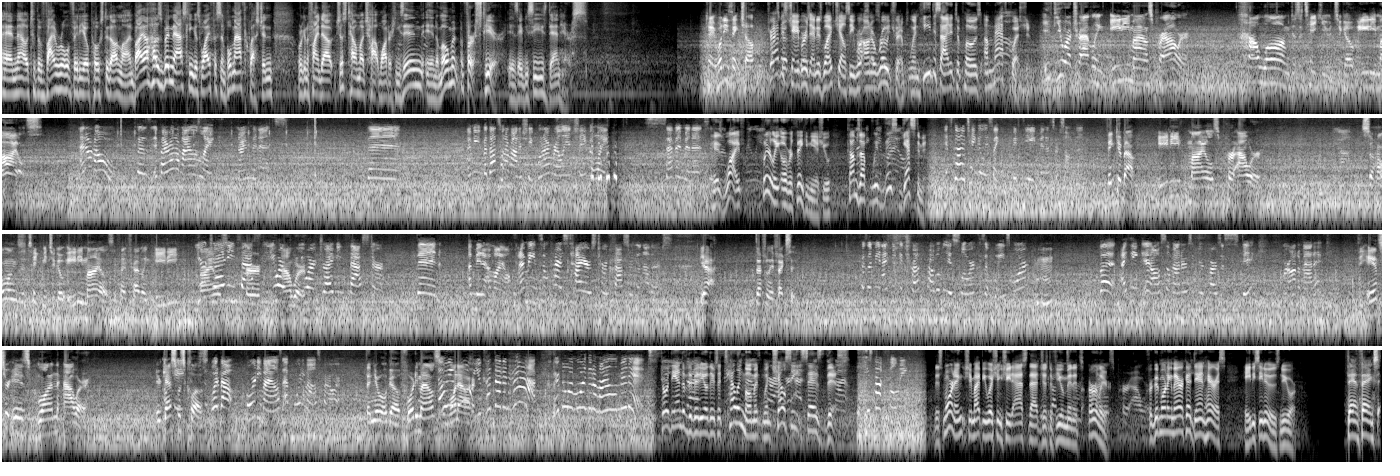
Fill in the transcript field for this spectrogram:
And now to the viral video posted online by a husband asking his wife a simple math question. We're going to find out just how much hot water he's in in a moment. But first, here is ABC's Dan Harris. Okay, what do you think, Chell? Travis Chambers and his wife Chelsea were on a road trip when he decided to pose a math oh. question. If you are traveling 80 miles per hour, how long does it take you to go 80 miles? I don't know, because if I run a mile in like nine minutes, then I mean, but that's when I'm out of shape. When I'm really in shape, at like seven minutes. His wife, clearly overthinking the issue, comes up with this guesstimate. It's gotta take at least like 58 minutes or something. Think about 80 miles per hour. So how long does it take me to go 80 miles if I'm traveling 80 You're miles driving per. You are hour? you are driving faster than a minute a mile. I mean, some cars' tires turn faster than others. Yeah, definitely affects it. Because I mean, I think a truck probably is slower because it weighs more. hmm But I think it also matters if your car's a stick or automatic. The answer is one hour. Your guess Okay, was close. What about 40 miles at 40 miles per hour? Then you will go 40 miles No, in no, one no, hour. You cut that in half. You're going more than a mile a minute. Toward the end of the video, there's a telling moment when Chelsea says this. He's not filming. This morning, she might be wishing she'd asked that just a few minutes earlier. Miles per hour. For Good Morning America, Dan Harris, ABC News, New York. Dan, thanks.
